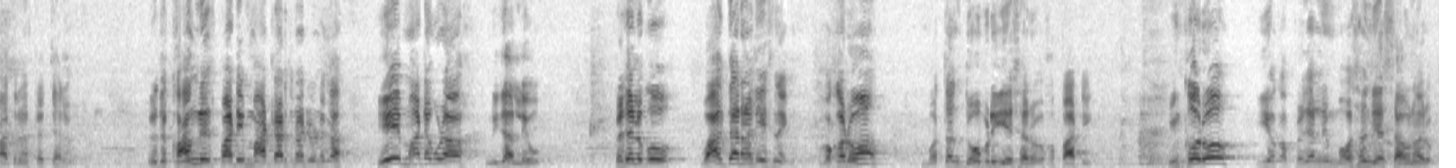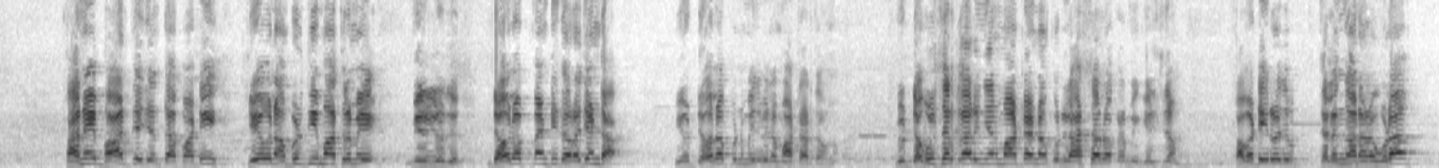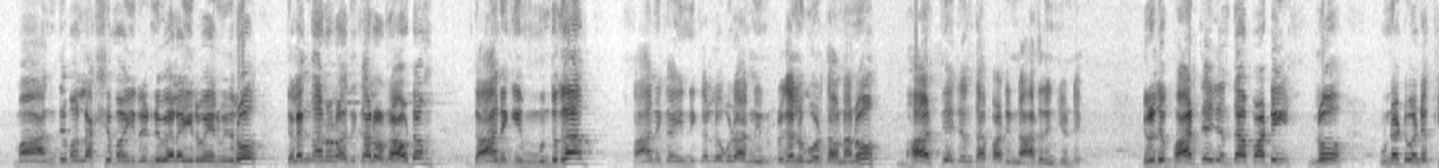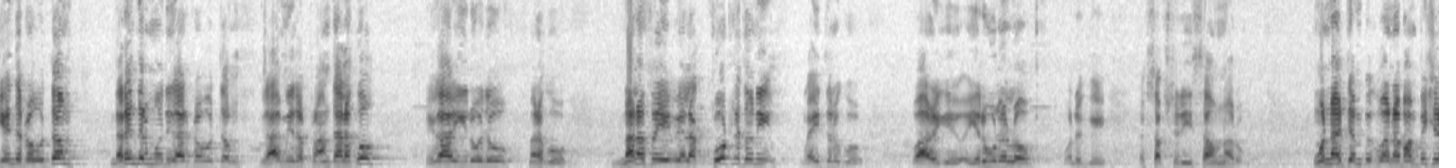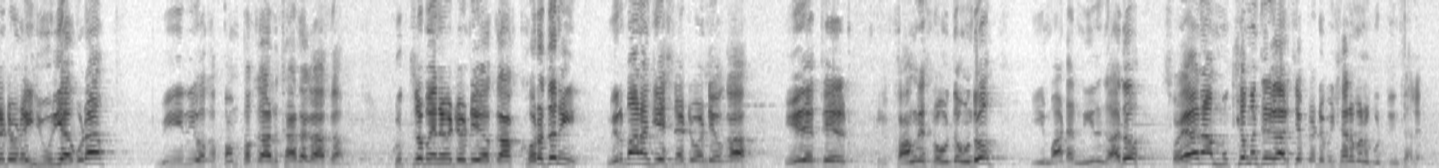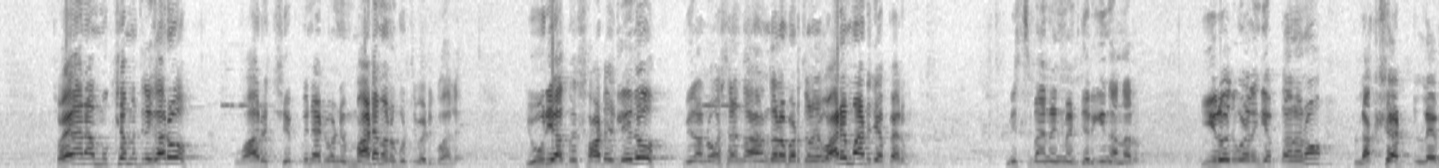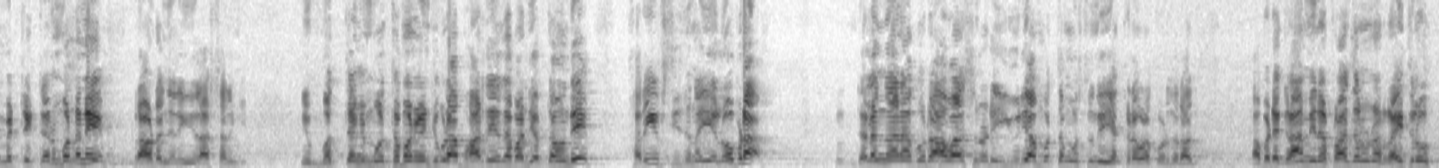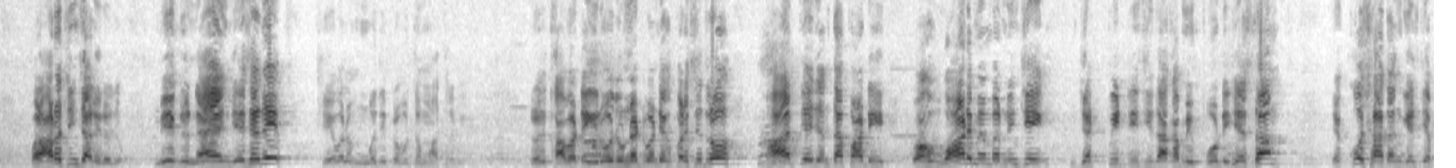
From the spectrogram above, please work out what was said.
మాత్రమే ప్రచారం. ఈరోజు కాంగ్రెస్ పార్టీ మాట్లాడుతున్నటువంటి ఏ మాట కూడా నిజాలు లేవు. ప్రజలకు వాగ్దానాలు చేసినాయి. ఒకడు మొత్తం దోపిడీ చేశారు ఒక పార్టీ. ఇంకోరు ఈ యొక్క ప్రజల్ని మోసం చేస్తూ ఉన్నారు. కానీ భారతీయ జనతా పార్టీ కేవలం అభివృద్ధి మాత్రమే మీరు ఈరోజు డెవలప్మెంట్ ఇది అజెండా. మేము డెవలప్మెంట్ మీద మీద మాట్లాడుతూ ఉన్నాం. మీరు డబుల్ సర్కార్ ఇంజన్ మాట్లాడినాం కొన్ని రాష్ట్రాల్లో అక్కడ మేము గెలిచినాం. కాబట్టి ఈరోజు తెలంగాణలో కూడా మా అంతిమ లక్ష్యం రెండు వేల ఇరవై ఎనిమిదిలో తెలంగాణలో అధికారులు రావడం దానికి ముందుగా స్థానిక ఎన్నికల్లో కూడా నేను ప్రజలను కోరుతా ఉన్నాను. భారతీయ జనతా పార్టీని ఆదరించండి. ఈరోజు భారతీయ జనతా పార్టీలో ఉన్నటువంటి కేంద్ర ప్రభుత్వం నరేంద్ర మోదీ గారి ప్రభుత్వం గ్రామీణ ప్రాంతాలకు ఇక ఈరోజు మనకు నలభై వేల కోట్లతోని రైతులకు వారికి ఎరువులలో మనకి సబ్సిడీ ఇస్తూ ఉన్నారు. మొన్న జంపి మొన్న పంపించినటువంటి యూరియా కూడా వీరి యొక్క పంపకాలు చేతగాక కృత్రిమైనటువంటి యొక్క కొరతని నిర్మాణం చేసినటువంటి ఒక ఏదైతే కాంగ్రెస్ ప్రభుత్వం ఉందో ఈ మాట నేను కాదు స్వయానా ముఖ్యమంత్రి గారు చెప్పినటువంటి విషయాన్ని మనం గుర్తించాలి. స్వయానా ముఖ్యమంత్రి గారు వారు చెప్పినటువంటి మాట మనం గుర్తుపెట్టుకోవాలి. యూరియాకు షార్టేజ్ లేదు మీరు అనవసరంగా ఆందోళన పడుతున్న వారే మాట చెప్పారు. మిస్ మేనేజ్మెంట్ జరిగిందన్నారు ఈరోజు కూడా నేను చెప్తున్నాను లక్ష మెట్రిక్ టన్ మొన్ననే రావడం జరిగింది రాష్ట్రానికి. ఈ మొత్తం మొత్తం నుంచి కూడా భారతీయ జనతా పార్టీ చెప్తా ఉంది. ఖరీఫ్ సీజన్ అయ్యే లోపల తెలంగాణకు రావాల్సిన యూరియా మొత్తం వస్తుంది. ఎక్కడ కూడా కొరత రాదు. కాబట్టి గ్రామీణ ప్రాంతంలో ఉన్న రైతులు వాళ్ళు ఆలోచించాలి ఈరోజు. మీకు న్యాయం చేసేది కేవలం మోదీ ప్రభుత్వం మాత్రమే. ఈరోజు కాబట్టి ఈరోజు ఉన్నటువంటి ఒక పరిస్థితిలో భారతీయ జనతా పార్టీ ఒక వార్డు మెంబర్ నుంచి జడ్పీటీసీ దాకా మేము పోటీ చేస్తాం. ఎక్కువ శాతం గెలిచే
